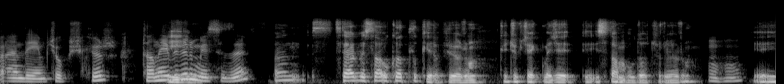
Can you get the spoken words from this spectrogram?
Ben de iyiyim, çok şükür. Tanıyabilir İyiyim. miyiz sizi? Ben serbest avukatlık yapıyorum. Küçükçekmece İstanbul'da oturuyorum. Hı hı. E,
